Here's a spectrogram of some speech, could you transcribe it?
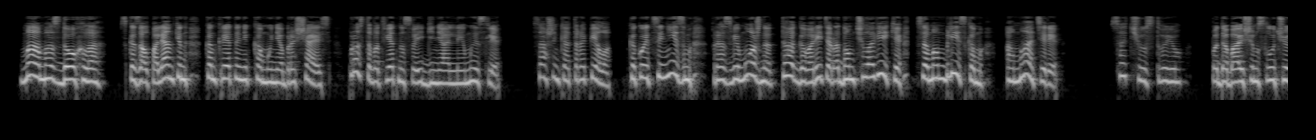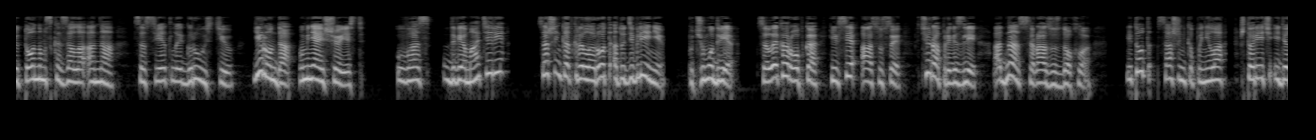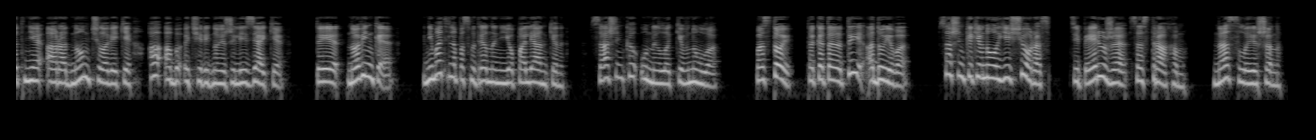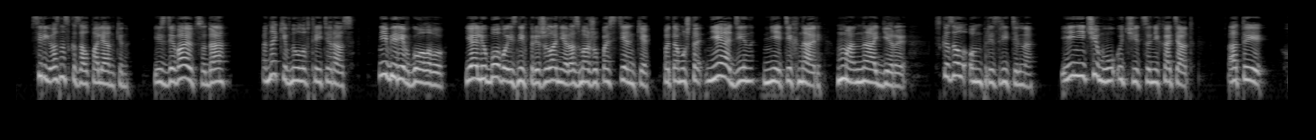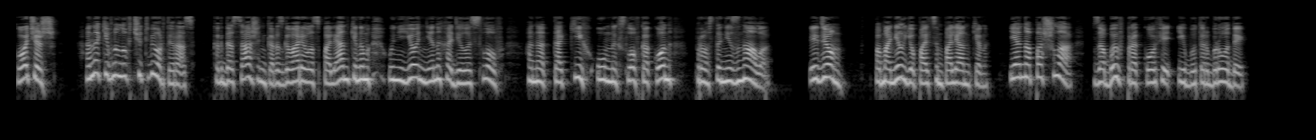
«Мама сдохла», — сказал Полянкин, конкретно ни к кому не обращаясь, просто в ответ на свои гениальные мысли. Сашенька оторопела — какой цинизм! Разве можно так говорить о родном человеке, самом близком, о матери? Сочувствую. Подобающим случаю тоном сказала она, со светлой грустью. Ерунда, у меня еще есть. У вас две матери? Сашенька открыла рот от удивления. Почему две? Целая коробка и все асусы. Вчера привезли, одна сразу сдохла. И тут Сашенька поняла, что речь идет не о родном человеке, а об очередной железяке. «Ты новенькая?» Внимательно посмотрел на нее Полянкин. Сашенька уныло кивнула. «Постой, так это ты, Адуева?» Сашенька кивнула еще раз, теперь уже со страхом. «Наслышан», — серьезно сказал Полянкин. «Издеваются, да?» Она кивнула в третий раз. «Не бери в голову. Я любого из них при желании размажу по стенке, потому что ни один не технарь. Манагеры!» — сказал он презрительно. «И ничему учиться не хотят. А ты Хочешь?» Она кивнула в четвертый раз. Когда Сашенька разговаривала с Полянкиным, у нее не находилось слов. Она таких умных слов, как он, просто не знала. «Идем!» – поманил ее пальцем Полянкин. И она пошла, забыв про кофе и бутерброды.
